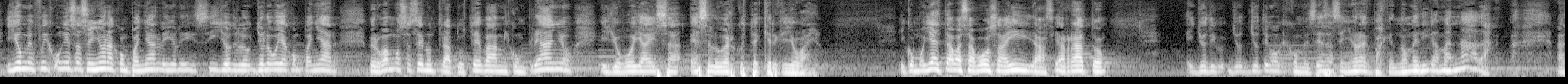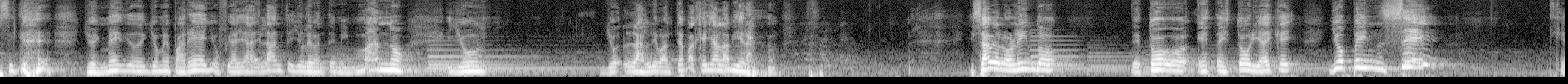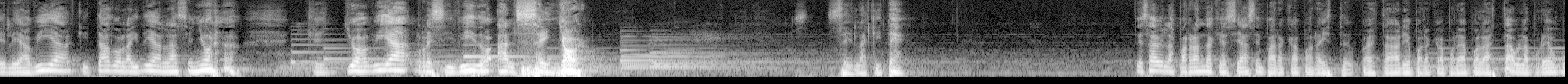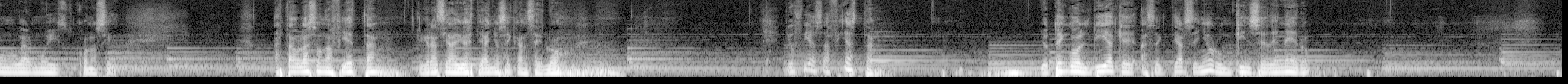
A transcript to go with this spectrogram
y yo me fui con esa señora a acompañarle, y yo le dije, sí, yo, yo le voy a acompañar, pero vamos a hacer un trato, usted va a mi cumpleaños y yo voy a esa, ese lugar que usted quiere que yo vaya. Y como ya estaba esa voz ahí hacía rato, yo digo, yo, yo tengo que convencer a esa señora para que no me diga más nada. Así que yo en medio de, yo me paré, yo fui allá adelante, yo levanté mis manos y yo yo las levanté para que ella la viera. Y sabe lo lindo de toda esta historia es que yo pensé que le había quitado la idea a la señora que yo había recibido al Señor. Se la quité. Usted sabe las parrandas que se hacen para acá, para, este, para esta área, para acá, para allá, para las tablas, por allá, por un lugar muy conocido. Hasta hablas una fiesta que gracias a Dios este año se canceló. Yo fui a esa fiesta. Yo tengo el día que acepté al Señor, un 15 de enero.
